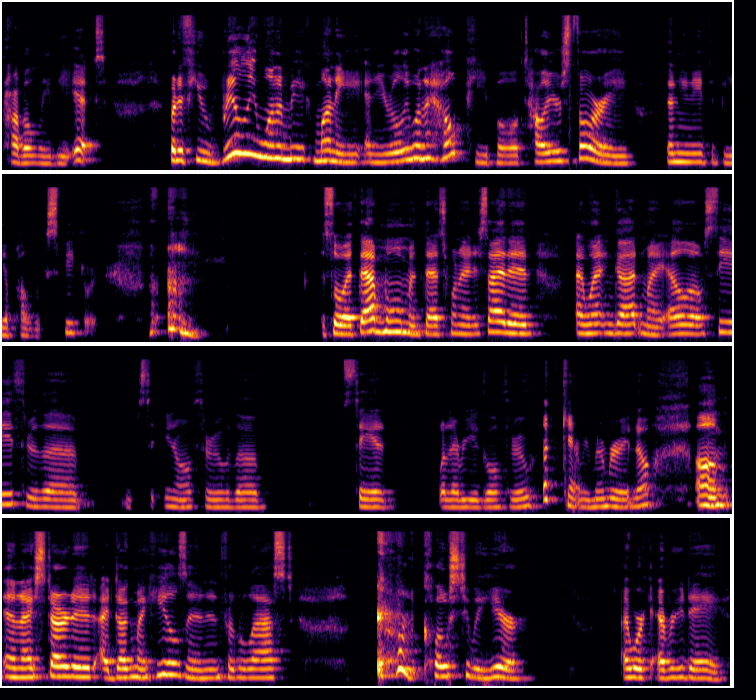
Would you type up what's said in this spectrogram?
probably be it. But if you really want to make money and you really want to help people tell your story, then you need to be a public speaker. so at that moment, that's when I decided I went and got my LLC through the, you know, through the state, whatever you go through. I can't remember it now. Um, and I started, I dug my heels in, and for the last close to a year, I work every day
